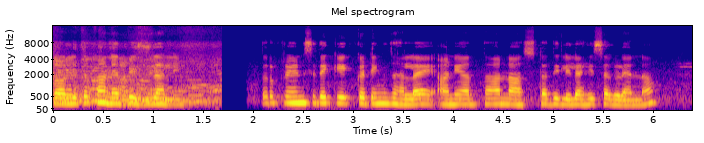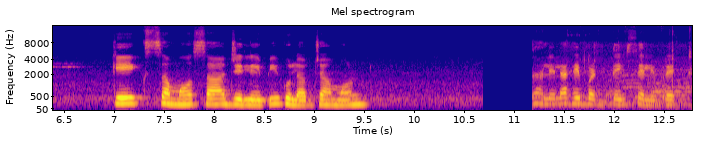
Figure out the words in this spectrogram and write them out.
डॉली तर खाण्यात बिझी झाली. तर फ्रेंड्स इथे केक कटिंग झाला आहे आणि आता नाश्ता दिलेला आहे सगळ्यांना. केक समोसा जिलेबी गुलाबजामुन. झालेला आहे बर्थडे सेलिब्रेट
